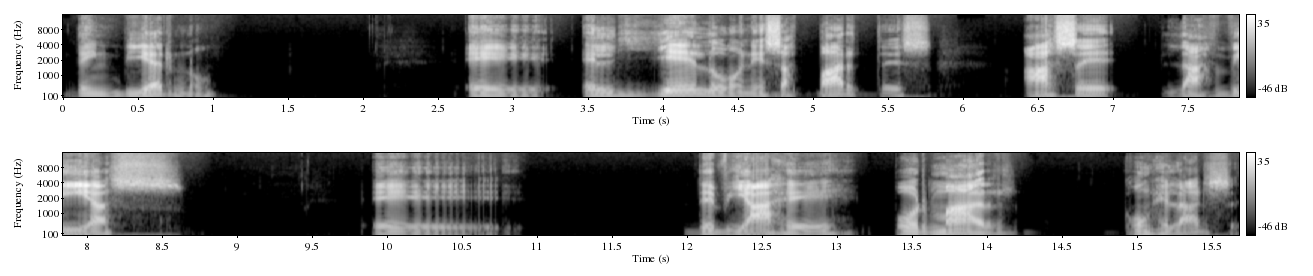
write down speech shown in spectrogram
de invierno, eh, el hielo en esas partes hace las vías eh, de viaje por mar congelarse.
